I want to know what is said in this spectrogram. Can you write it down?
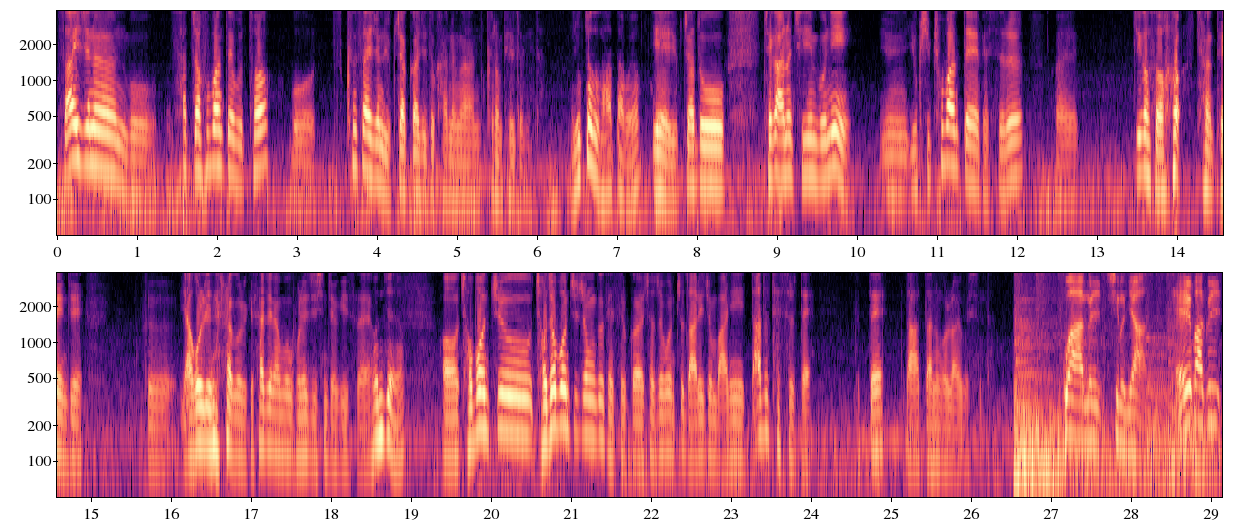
사이즈는 뭐 4자 후반대부터 뭐 큰 사이즈는 6자까지도 가능한 그런 필드입니다. 육자도 나왔다고요? 예, 육자도 제가 아는 지인분이 60 초반대 베스를 에, 찍어서 저한테 이제 그 약 올리느라고 이렇게 사진 한번 보내주신 적이 있어요. 언제요? 어, 저번 주, 저저번 주 정도 됐을 거예요. 저저번 주 날이 좀 많이 따뜻했을 때. 그때 나왔다는 걸로 알고 있습니다. 꽝을 치느냐 대박을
